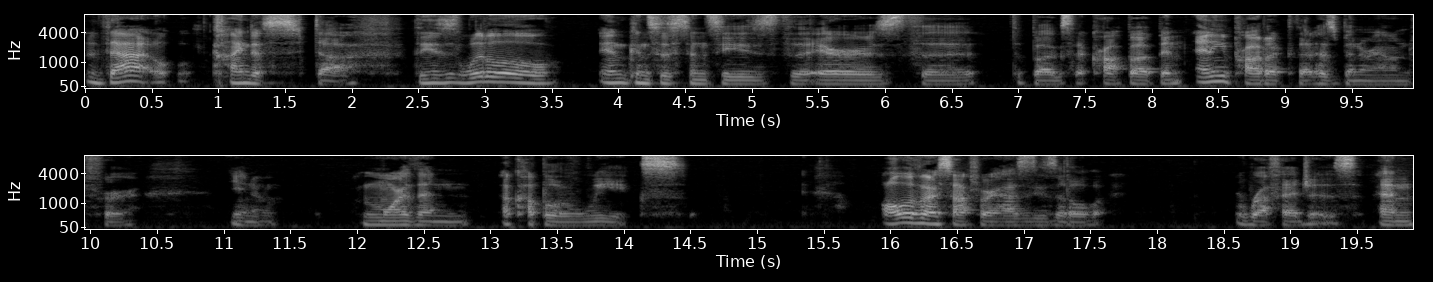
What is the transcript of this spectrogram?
that kind of stuff, these little inconsistencies, the errors, the the bugs that crop up in any product that has been around for you know more than a couple of weeks all of our software has these little rough edges and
